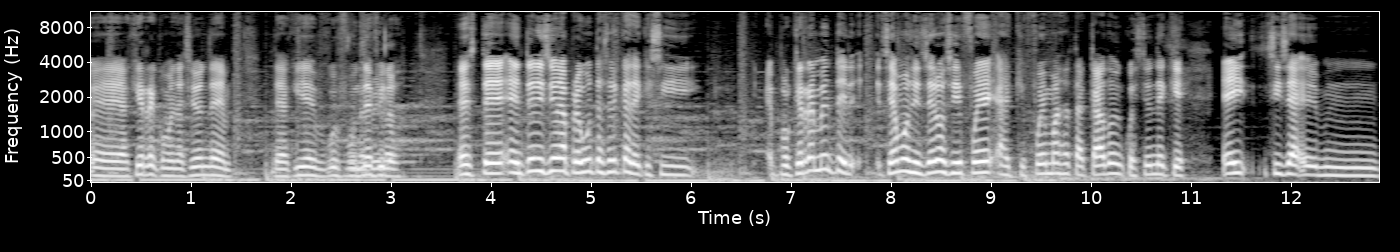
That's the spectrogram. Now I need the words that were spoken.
eh, aquí recomendación de, de aquí de Fundéfilos. Este, entonces hicieron la pregunta acerca de que si, porque realmente, seamos sinceros, si fue el que fue más atacado en cuestión de que, hey, si se, em,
